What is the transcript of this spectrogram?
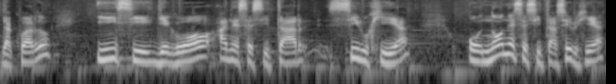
¿de acuerdo? Y si llegó a necesitar cirugía o no necesitar cirugía,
